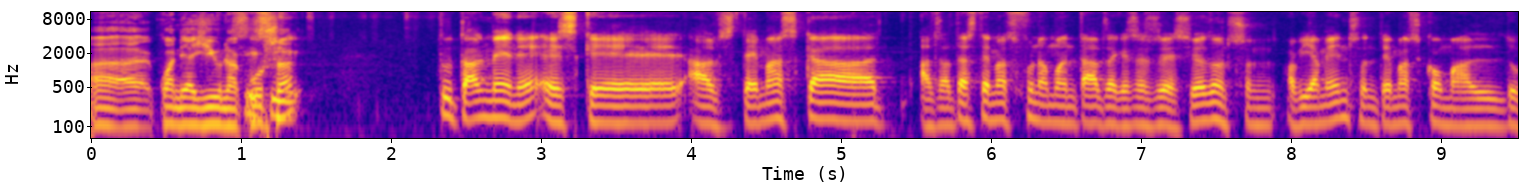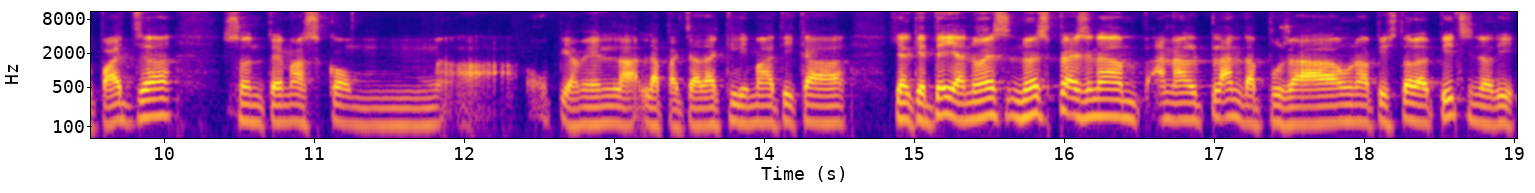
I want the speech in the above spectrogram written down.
eh, quan hi hagi una cursa? Sí, sí. Totalment, eh? és que els temes que els altres temes fonamentals d'aquesta associació, doncs, són, òbviament, són temes com el dopatge, són temes com, uh, òbviament, la, la petjada climàtica, i el que et deia, no és, no és pressionar en el plan de posar una pistola al pit, sinó dir,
